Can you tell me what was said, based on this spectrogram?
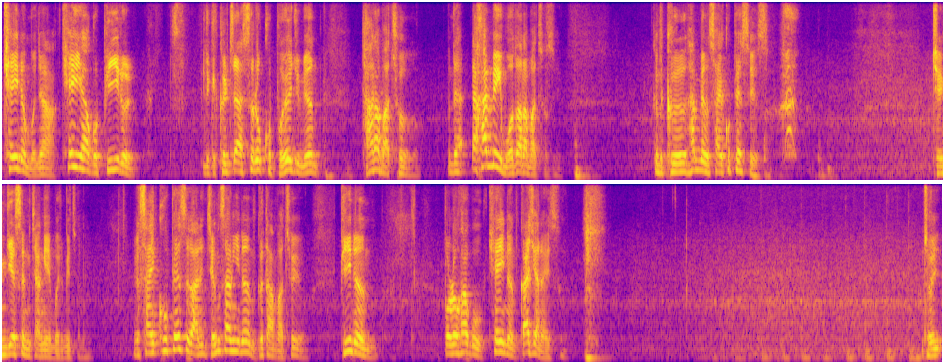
K는 뭐냐. K하고 B를 이렇게 글자 써놓고 보여주면 다 알아맞혀. 근데 딱 한 명이 못 알아맞혔어요. 근데 그 한 명은 사이코패스였어. 경계성 장애 뭐 이런 거 있잖아요. 그러니까 사이코패스가 아닌 정상인은 그거 다 맞춰요. B는 볼록하고 K는 가시 하나 있어. 저희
